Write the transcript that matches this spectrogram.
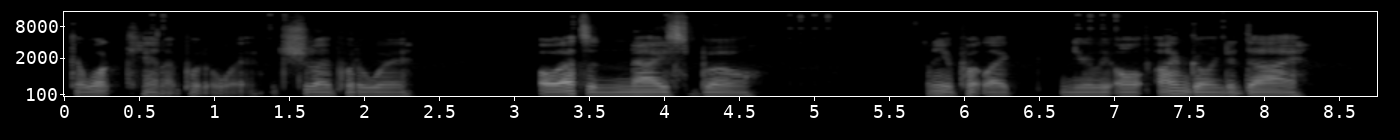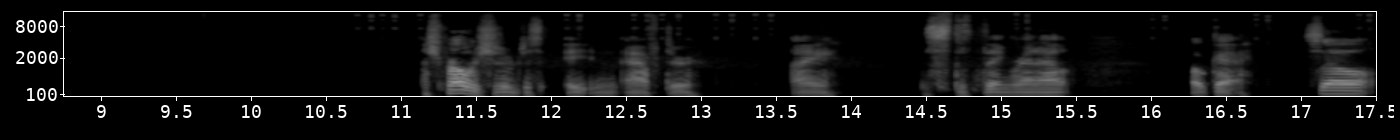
Okay, what can I put away? What should I put away? Oh, that's a nice bow. I need to put, like, nearly all, I'm going to die. I should probably should have just eaten after I this the thing ran out. Okay, so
